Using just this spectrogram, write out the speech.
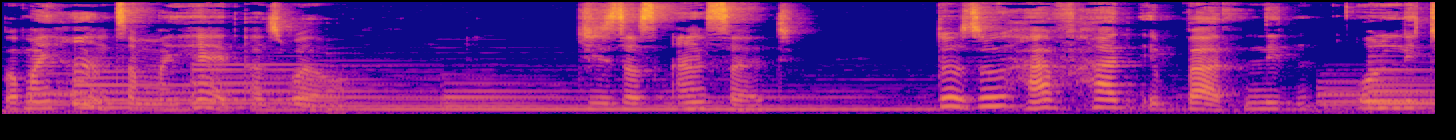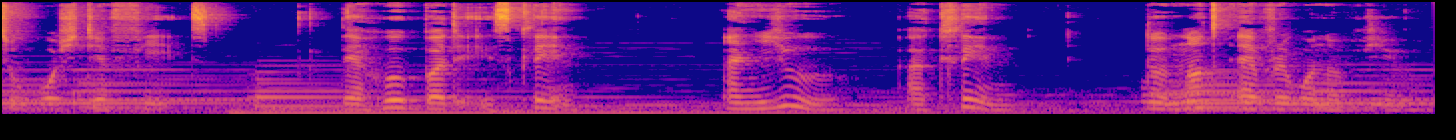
but my hands and my head as well. Jesus answered, Those who have had a bath need only to wash their feet. Their whole body is clean, and you are clean, though not every one of you.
